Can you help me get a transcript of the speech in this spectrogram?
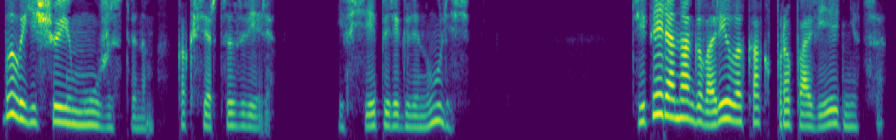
было еще и мужественным, как сердце зверя. И все переглянулись. Теперь она говорила как проповедница,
